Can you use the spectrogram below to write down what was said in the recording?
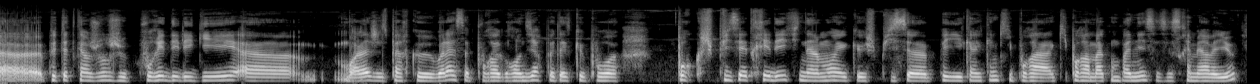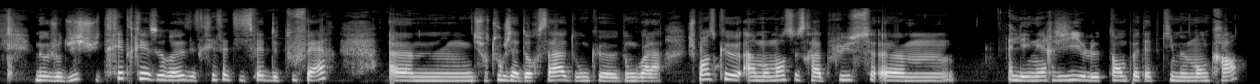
Euh, peut-être qu'un jour je pourrai déléguer. Euh, voilà, j'espère que voilà ça pourra grandir. Peut-être que pour pour que je puisse être aidée finalement et que je puisse euh, payer quelqu'un qui pourra qui pourra m'accompagner, ça ce serait merveilleux. Mais aujourd'hui, je suis très très heureuse et très satisfaite de tout faire. Euh, surtout que j'adore ça, donc euh, donc voilà. Je pense qu'à un moment, ce sera plus l'énergie et le temps peut-être qui me manquera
